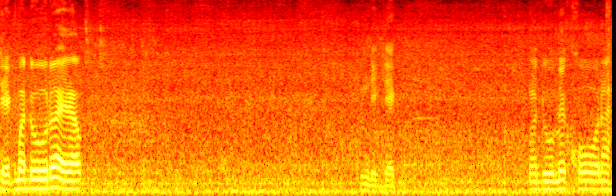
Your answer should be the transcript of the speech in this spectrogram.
เด็กๆมาดูด้วยนะครับ เด็กๆ มาดูแมคโครนะ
